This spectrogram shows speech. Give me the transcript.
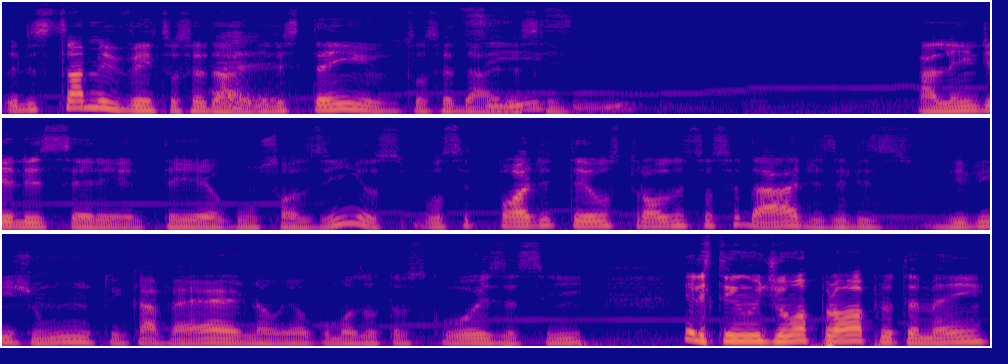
Eles sabem viver em sociedade, É. eles têm sociedade, sim, assim. sim. Além de eles serem, ter alguns sozinhos, você pode ter os trolls em sociedades. Eles vivem junto, em caverna, ou em algumas outras coisas, assim. Eles têm um idioma próprio também.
